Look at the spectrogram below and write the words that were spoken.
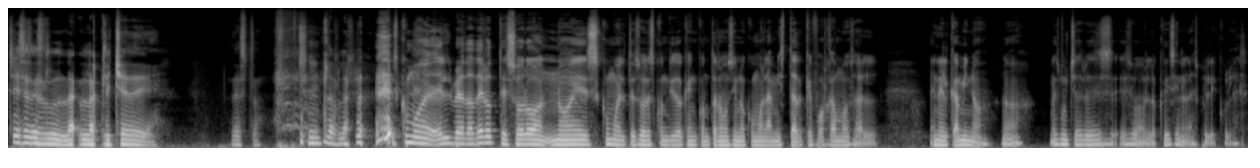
Sí, esa es la, la cliché de, de esto. Sí. La- la- la- Es como el verdadero tesoro no es como el tesoro escondido que encontramos, sino como la amistad que forjamos al, en el camino, ¿no? Es muchas veces eso lo que dicen en las películas.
